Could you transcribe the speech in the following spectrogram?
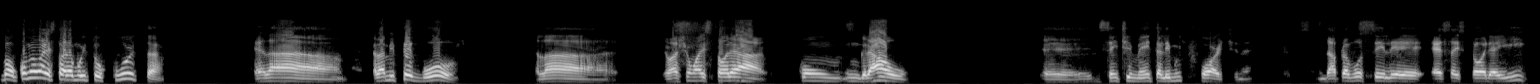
Bom, como é uma história muito curta, ela, ela me pegou. Ela, eu acho uma história com um grau é, de sentimento ali muito forte, né? Dá para você ler essa história aí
